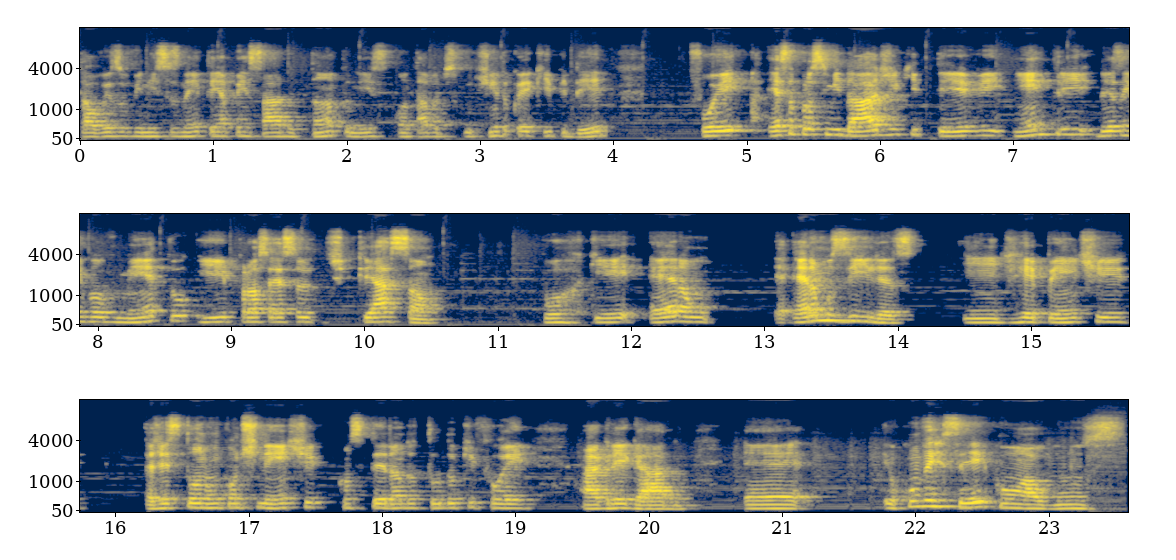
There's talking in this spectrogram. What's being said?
Talvez o Vinícius nem tenha pensado tanto nisso quando estava discutindo com a equipe dele, foi essa proximidade que teve entre desenvolvimento e processo de criação, porque eram éramos ilhas e de repente a gente se tornou um continente considerando tudo que foi agregado. É, eu conversei com alguns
